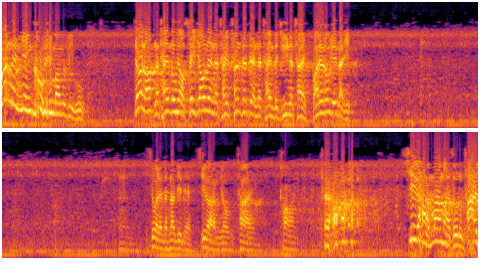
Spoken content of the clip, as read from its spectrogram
ဘယ်နဲ့ငိန်ခုံးလေးမှမသိဘူးပြောတော့နှထိုင်းသုံးယောက်စိတ်ကြောင်းနဲ့နှထိုင်းထန်တက်တဲ့နှထိုင်းတကြီးနှထိုင်းဘာလဲတော့ရိတ်တာကြီးတချို့ကလည်းတဏှာပြစ်တယ်ရှိကပြောထိုင်းထိုင်း ရှိကမှန်းမှဆိုလို့ထိုင်း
